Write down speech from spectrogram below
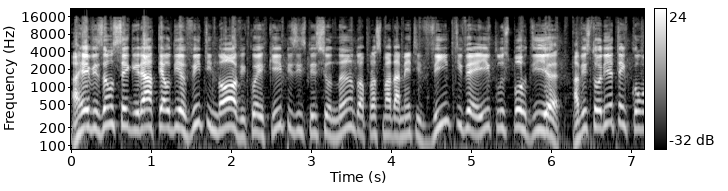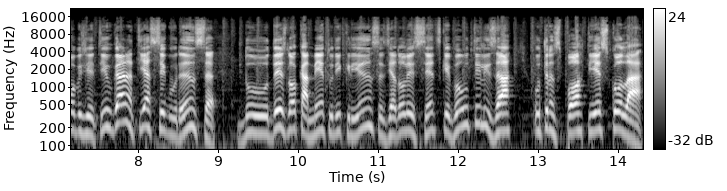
A revisão seguirá até o dia 29, com equipes inspecionando aproximadamente 20 veículos por dia. A vistoria tem como objetivo garantir a segurança do deslocamento de crianças e adolescentes que vão utilizar o transporte escolar.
